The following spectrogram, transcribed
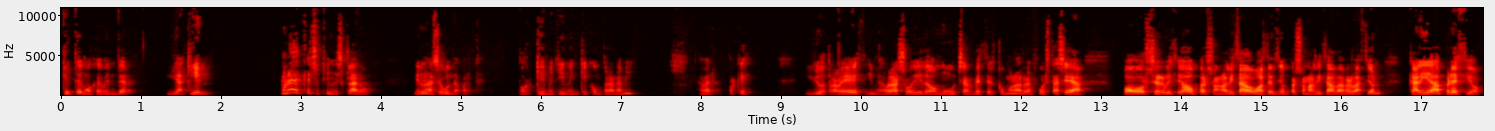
qué tengo que vender y a quién. Una vez que eso tienes claro, viene la segunda parte. ¿Por qué me tienen que comprar a mí? A ver, ¿por qué? Y otra vez, y me habrás oído muchas veces, como la respuesta sea por servicio personalizado o atención personalizada, relación calidad-precio.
